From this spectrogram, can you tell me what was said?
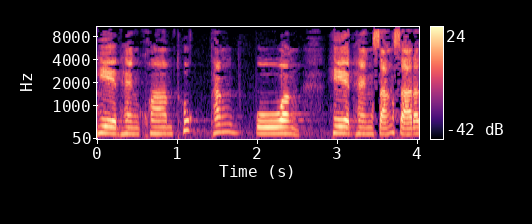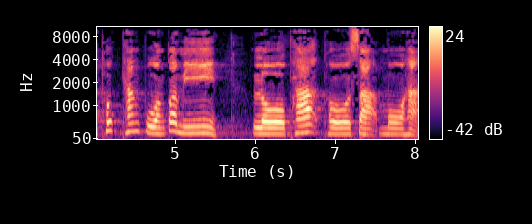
เหตุแห่งความทุกข์ทั้งปวง เหตุแห่งสังสารทุกข์ทั้งปวงก็มีโลภะโทสะโมหะ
